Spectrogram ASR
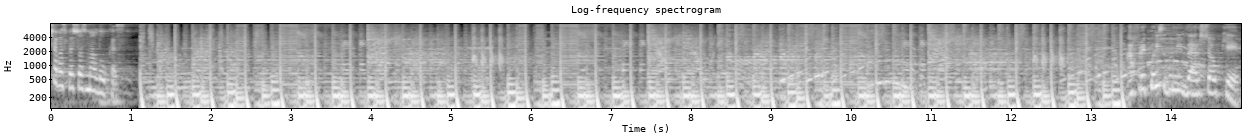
Deixava as pessoas malucas. A frequência do universo é o quê?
